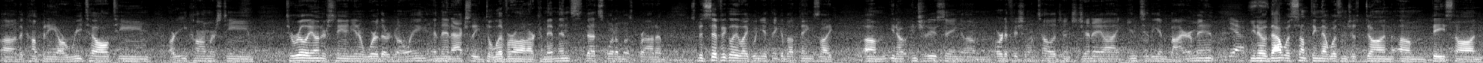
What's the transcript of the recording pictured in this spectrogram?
uh, the company, our retail team, our e-commerce team, to really understand, you know, where they're going, and then actually deliver on our commitments. That's what I'm most proud of. Specifically, like when you think about things like. Um, you know, introducing um, artificial intelligence, Gen AI into the environment. Yes. You know, that was something that wasn't just done um, based on,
